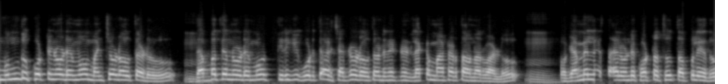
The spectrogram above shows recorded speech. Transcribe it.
ముందు కొట్టినోడేమో మంచోడు అవుతాడు ఉమ్, దెబ్బతిన్నోడేమో తిరిగి కొడితే ఆడు చెడ్డోడు అవుతాడు అనేటువంటి లెక్క మాట్లాడుతా ఉన్నారు వాళ్ళు. ఒక ఎమ్మెల్యే స్థాయిలో ఉండి కొట్టొచ్చు తప్పు లేదు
